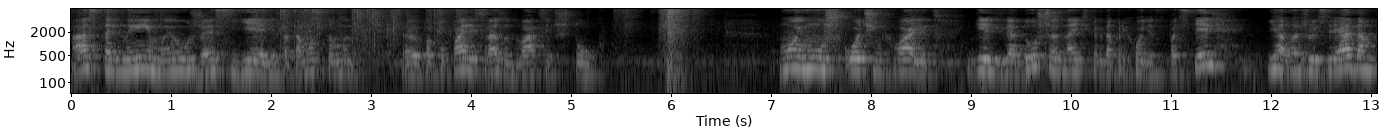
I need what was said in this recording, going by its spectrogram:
а остальные мы уже съели, потому что мы э, покупали сразу 20 штук. Мой муж очень хвалит гель для душа, знаете, когда приходит в постель, я ложусь рядом,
